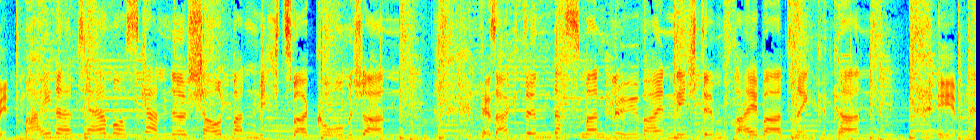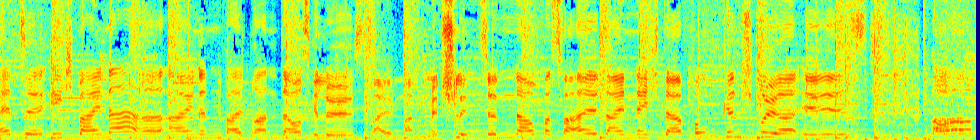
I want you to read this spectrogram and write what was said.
Mit meiner Thermoskanne schaut man mich zwar komisch an. Wer sagt denn, dass man Glühwein nicht im Freibad trinken kann? Eben hätte ich beinahe einen Waldbrand ausgelöst, weil man mit Schlitten auf Asphalt ein echter Funkensprüher ist. Ob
